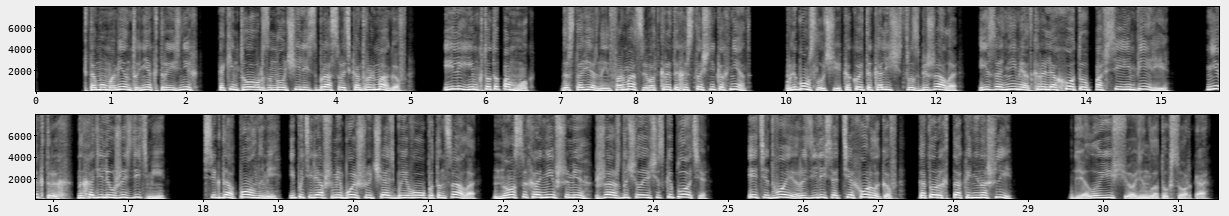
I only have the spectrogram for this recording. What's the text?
К тому моменту некоторые из них каким-то образом научились сбрасывать контроль магов, или им кто-то помог. Достоверной информации в открытых источниках нет. В любом случае, какое-то количество сбежало, и за ними открыли охоту по всей империи. Некоторых находили уже с детьми, всегда полными и потерявшими большую часть боевого потенциала, но сохранившими жажду человеческой плоти. Эти двое родились от тех орлоков, которых так и не нашли. Делаю еще один глоток сорка.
